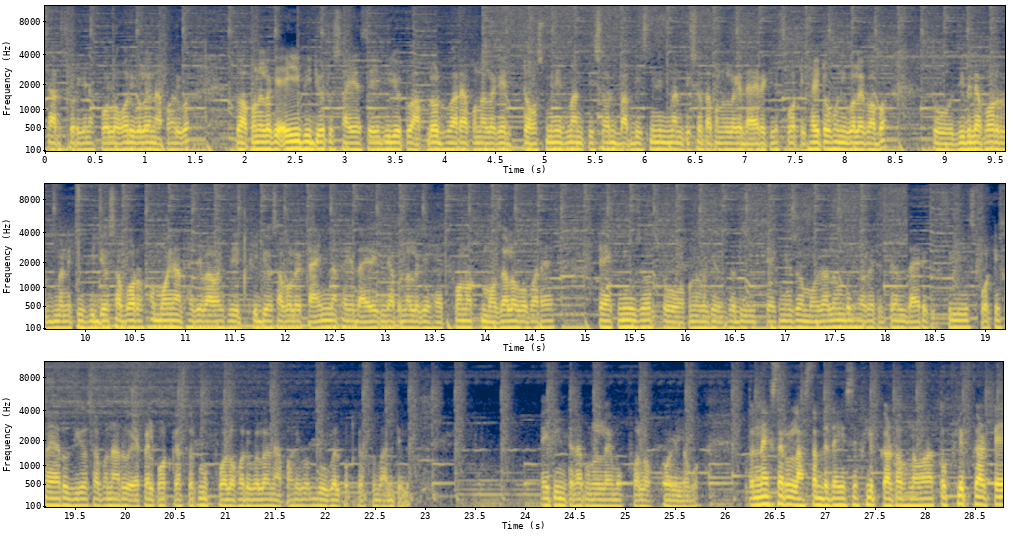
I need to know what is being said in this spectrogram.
চাৰ্চ কৰি কিনে ফ'ল' কৰিবলৈ নাপাহৰিব। তো আপোনালোকে এই ভিডিঅ'টো চাই আছে এই ভিডিঅ'টো আপলোড হোৱাৰ আপোনালোকে দহ মিনিটমান পিছত বা বিছ মিনিটমান পিছত আপোনালোকে ডাইৰেক্টলি স্পটিফাইটো শুনিবলৈ পাব। তো যিবিলাকৰ মানে কি ভিডিঅ' চাবৰ সময় নাথাকে বা ভিডিঅ' চাবলৈ টাইম নাথাকে ডাইৰেক্টলি আপোনালোকে হেডফোনত মজা ল'ব পাৰে। টেক নিউজৰ তো আপোনালোকে যদি টেক নিউজৰ মজা ল'ম বুলি ভাবে তেতিয়াহ'লে ডাইৰেক্টলি স্পটিফাই আৰু জিঅ' চাবন আৰু এপেল পডকাষ্টত মোক ফ'ল' কৰিবলৈ নাপাহৰিব গুগল পডকাষ্টটো বাদ দিলোঁ। এই তিনিটাত আপোনালোকে মোক ফ'ল' কৰি ল'ব। তো নেক্সট আৰু লাষ্ট আপডেট আহিছে ফ্লিপকাৰ্টৰ ফালৰ পৰা তো ফ্লিপকাৰ্টে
